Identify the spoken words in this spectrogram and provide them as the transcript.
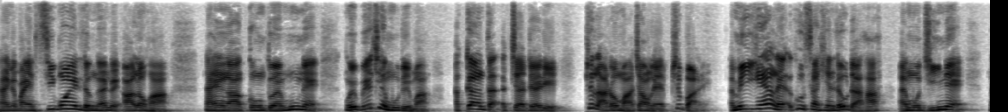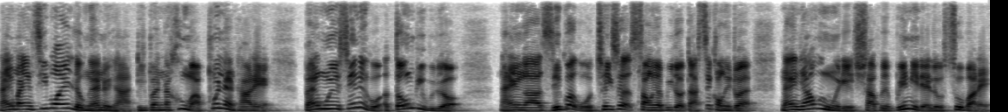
နိုင်ငံပိုင်စီးပွားရေးလုပ်ငန်းတွေအားလုံးဟာနိုင်ငံကကုန်သွယ်မှုနဲ့ငွေပေးချေမှုတွေမှာအကန့်အသတ်အကျပ်တဲတွေဖြစ်လာတော့မှကြောင့်လည်းဖြစ်ပါတယ်အမေရိကန်ကလည်းအခုဆန်ရှင်လုပ်တာဟာ MOG နဲ့နိုင်ငံပိုင်စီးပွားရေးလုပ်ငန်းတွေဟာဒီဘဏ်နှစ်ခုမှာဖွင့်လှစ်ထားတဲ့ဘဏ်ငွေစင်းတွေကိုအသုံးပြုပြီးတော့နိုင်ငံဈေးကွက်ကိုချိတ်ဆက်ဆောင်ရွက်ပြီးတော့ဒါစစ်ကောင်စီတို့နိုင်ငံခြားဝင်ငွေတွေရှာဖွေပေးနေတယ်လို့ဆိုပါတယ်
